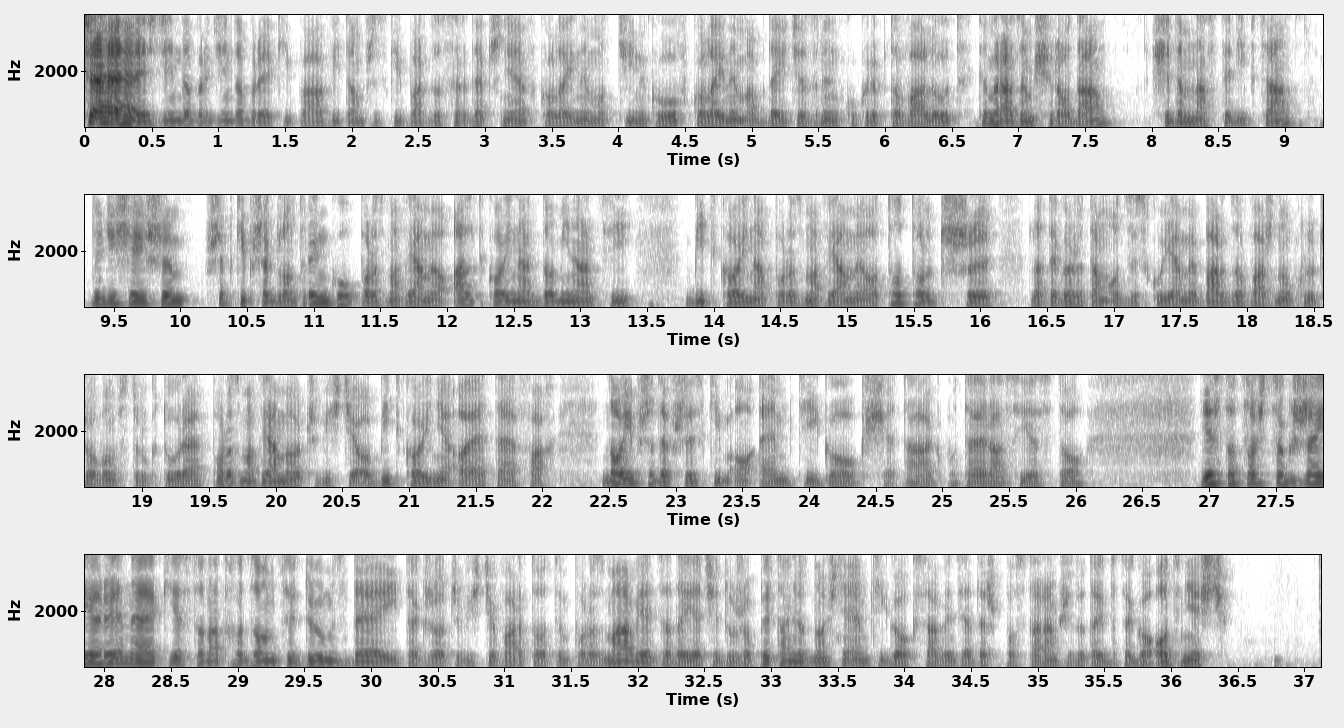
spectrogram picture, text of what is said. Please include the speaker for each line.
Speaker 1: Cześć, dzień dobry, dzień dobry ekipa. Witam wszystkich bardzo serdecznie w kolejnym odcinku, w kolejnym update'cie z rynku kryptowalut. Tym razem środa, 17 lipca. W dniu dzisiejszym szybki przegląd rynku. Porozmawiamy o altcoinach, dominacji Bitcoina, porozmawiamy o Total 3, dlatego że tam odzyskujemy bardzo ważną, kluczową strukturę. Porozmawiamy oczywiście o Bitcoinie, o ETF-ach, no i przede wszystkim o MT Goxie, tak? Bo teraz jest to jest to coś, co grzeje rynek, jest to nadchodzący Doomsday, także oczywiście warto o tym porozmawiać. Zadajecie dużo pytań odnośnie MT Goxa, więc ja też postaram się tutaj do tego odnieść.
